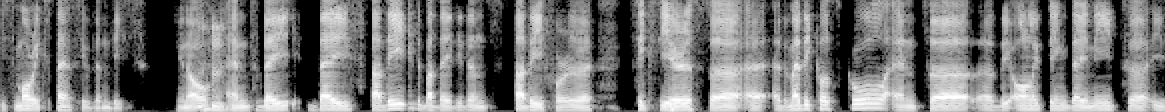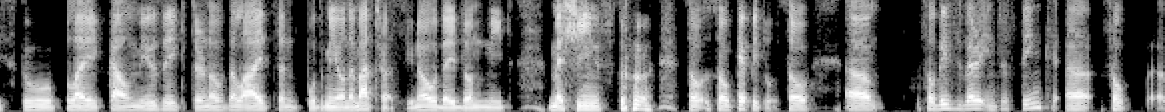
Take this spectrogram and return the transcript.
is more expensive than this you know mm-hmm. and they they studied but they didn't study for uh, six years uh, at medical school and uh, uh the only thing they need uh, is to play calm music turn off the lights and put me on a mattress you know they don't need machines to so so capital so um, so this is very interesting. Uh, so uh,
